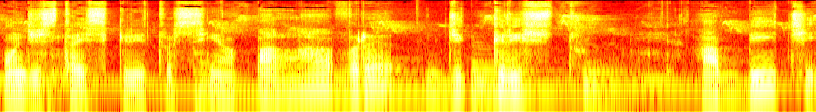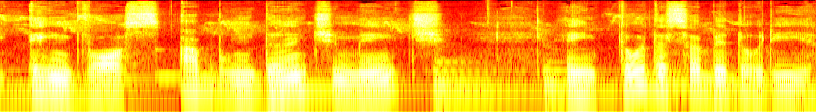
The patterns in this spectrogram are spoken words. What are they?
onde está escrito assim: A palavra de Cristo habite em vós abundantemente em toda sabedoria,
